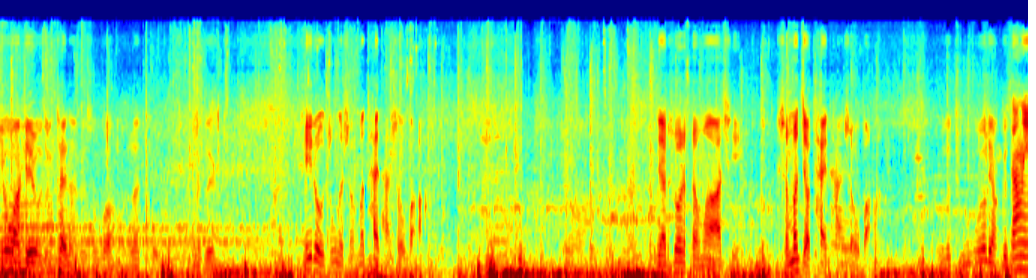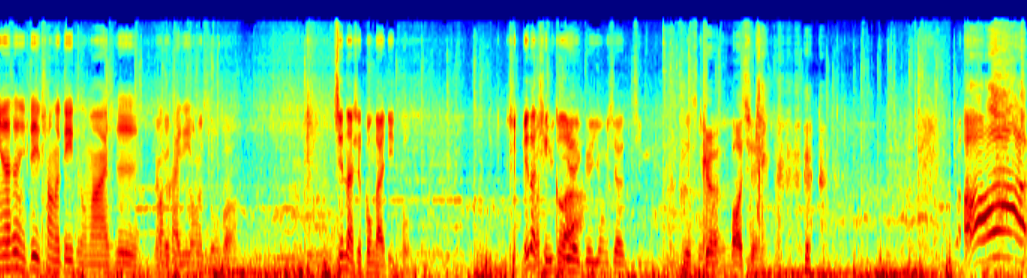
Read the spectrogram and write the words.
以后玩黑肉中泰坦的手法好烂透，就这样。Hero 中的什么泰坦手法？你要说什么阿奇？什么叫泰坦手法？我的图我有两个。张林，那是你自己创的地图吗？还是公开地图的？手把。现在是公开地图。谁在听歌啊可？以用一下金这手法。哥，抱歉。啊！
